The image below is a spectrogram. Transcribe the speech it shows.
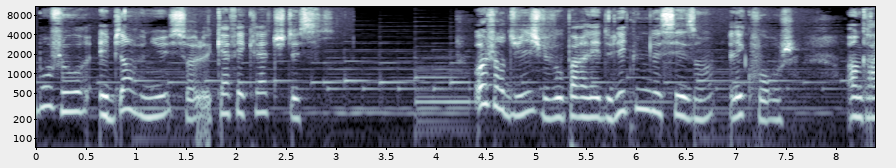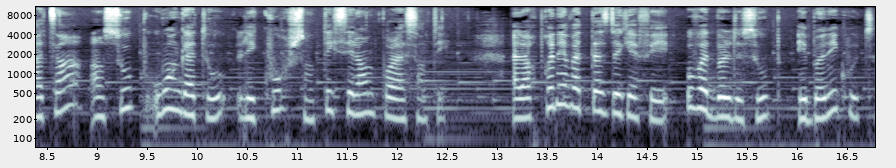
Bonjour et bienvenue sur le Café Clatch de Si. Aujourd'hui, je vais vous parler de légumes de saison, les courges. En gratin, en soupe ou en gâteau, les courges sont excellentes pour la santé. Alors prenez votre tasse de café ou votre bol de soupe et bonne écoute.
